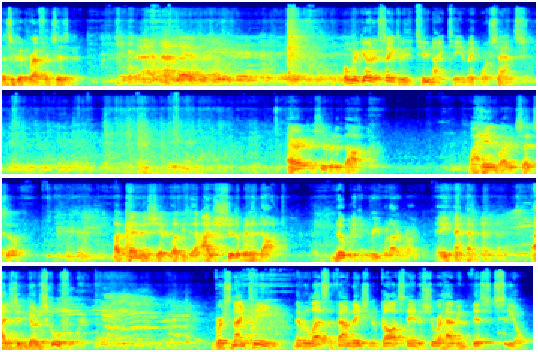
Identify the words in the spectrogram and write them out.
That's a good reference, isn't it? When we go to 2 Timothy 2 19, it'll make more sense. Eric, I should have been a doctor. My handwriting said so. My penmanship let me know I should have been a doctor. Nobody can read what I write. I just didn't go to school for it. Verse 19, nevertheless, the foundation of God standeth sure, having this seal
